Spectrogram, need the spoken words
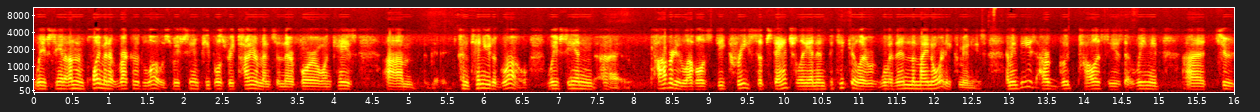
We've seen unemployment at record lows. We've seen people's retirements and their 401ks um, continue to grow. We've seen uh, poverty levels decrease substantially, and in particular within the minority communities. I mean, these are good policies that we need uh, to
